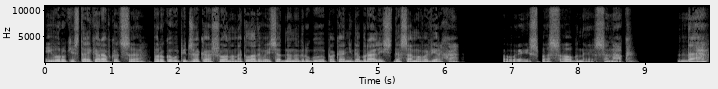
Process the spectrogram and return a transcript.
Его руки стали карабкаться по рукаву пиджака Шона, накладываясь одна на другую, пока не добрались до самого верха. «Вы способны, сынок?» «Да».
